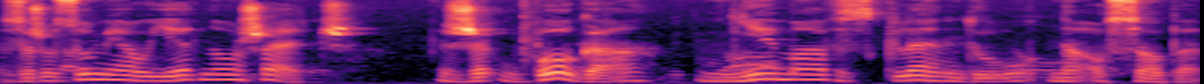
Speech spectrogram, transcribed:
zrozumiał jedną rzecz, że u Boga nie ma względu na osobę.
